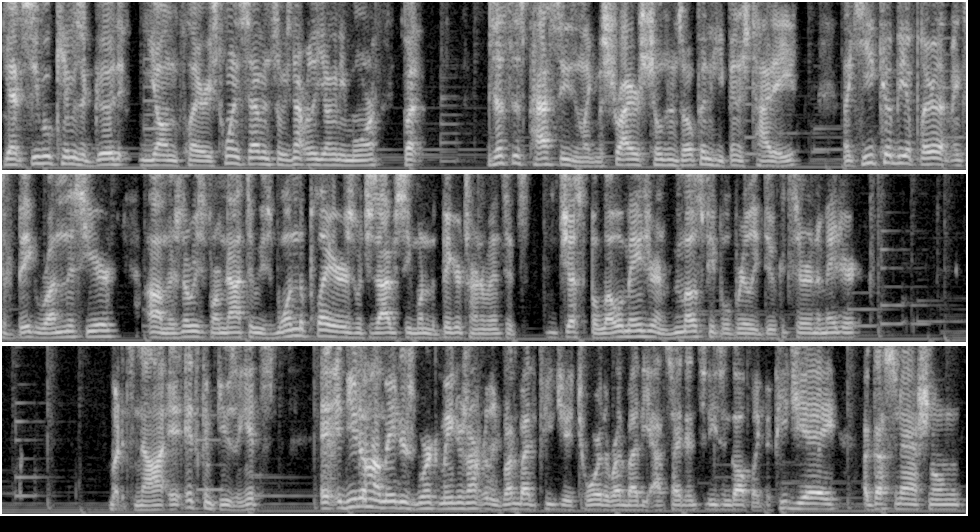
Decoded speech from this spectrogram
Yet Siwoo Kim is a good young player. He's 27, so he's not really young anymore. But just this past season, like the Shriners Children's Open, he finished tied eighth. Like he could be a player that makes a big run this year. Um, there's no reason for him not to. He's won the Players, which is obviously one of the bigger tournaments. It's just below a major, and most people really do consider it a major, but it's not. It, it's confusing. It's it, you know how majors work? Majors aren't really run by the PGA Tour; they're run by the outside entities in golf, like the PGA, Augusta National,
